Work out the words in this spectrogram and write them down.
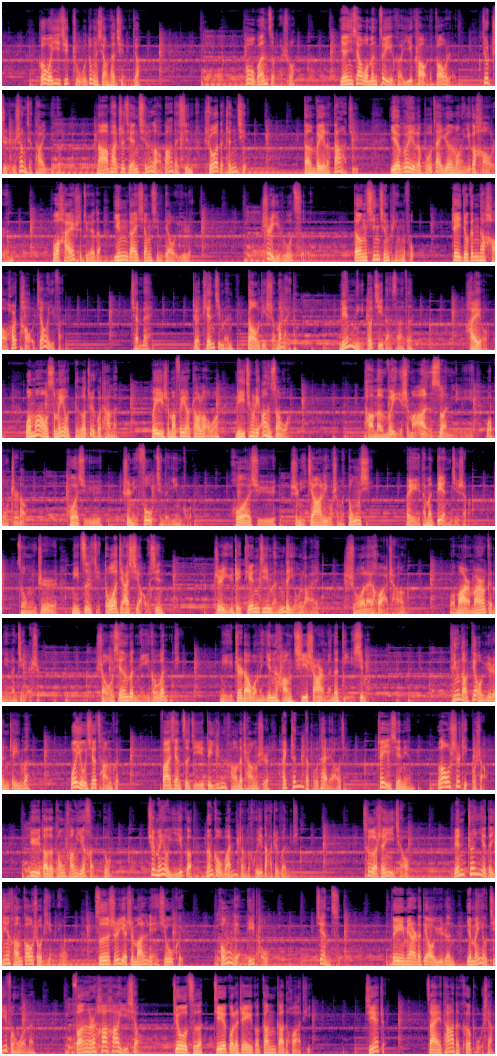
和我一起主动向他请教。不管怎么说。眼下我们最可依靠的高人，就只剩下他一个。哪怕之前秦老八的信说的真切，但为了大局，也为了不再冤枉一个好人，我还是觉得应该相信钓鱼人。事已如此，等心情平复，这就跟他好好讨教一番。前辈，这天机门到底什么来头？连你都忌惮三分，还有，我貌似没有得罪过他们，为什么非要找老王李庆丽暗算我？他们为什么暗算你？我不知道，或许是你父亲的因果，或许是你家里有什么东西被他们惦记上。总之，你自己多加小心。至于这天机门的由来，说来话长，我慢慢跟你们解释。首先问你一个问题：你知道我们阴行七十二门的底细吗？听到钓鱼人这一问，我有些惭愧，发现自己对阴行的常识还真的不太了解。这些年捞尸体不少，遇到的同行也很多，却没有一个能够完整的回答这问题。侧身一瞧，连专业的阴行高手铁牛，此时也是满脸羞愧，红脸低头。见此，对面的钓鱼人也没有讥讽我们，反而哈哈一笑，就此接过了这个尴尬的话题。接着，在他的科普下，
